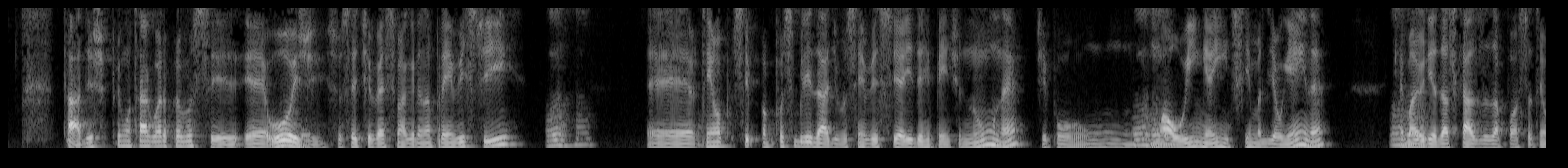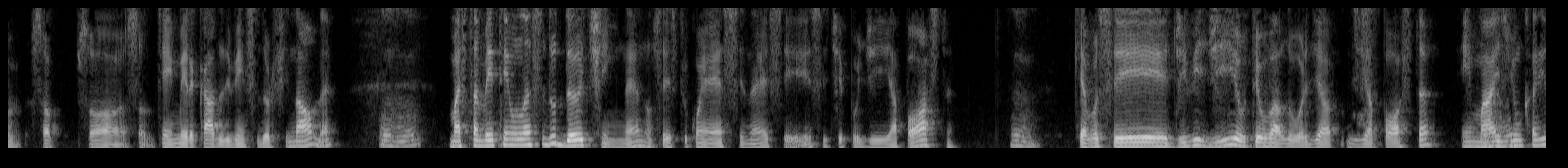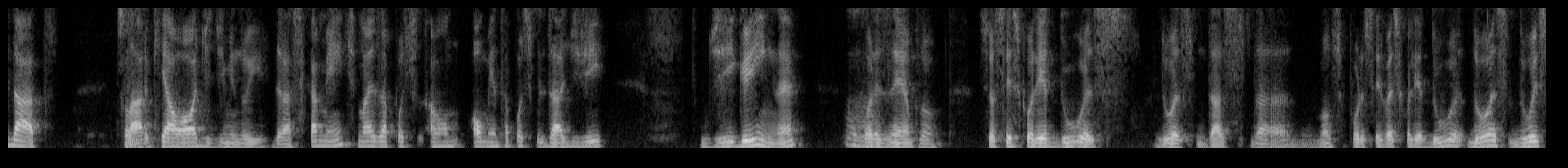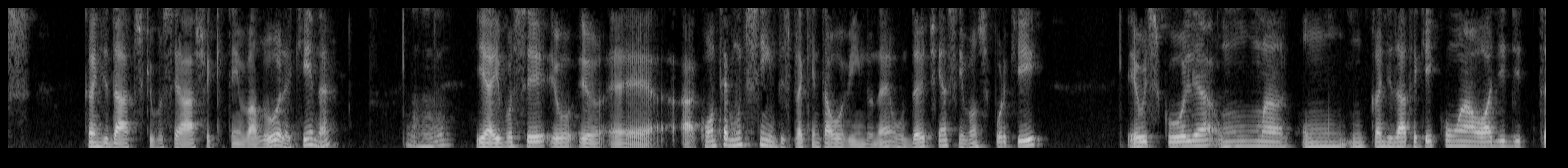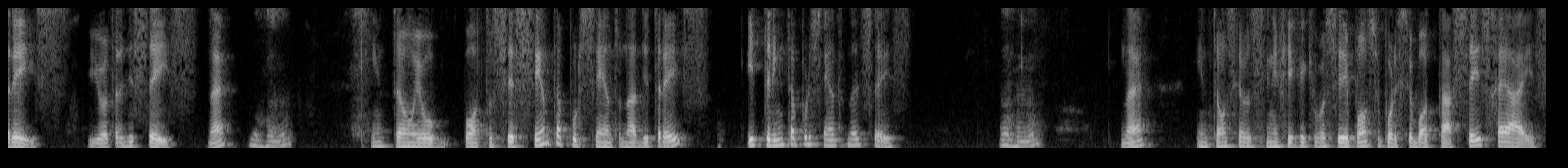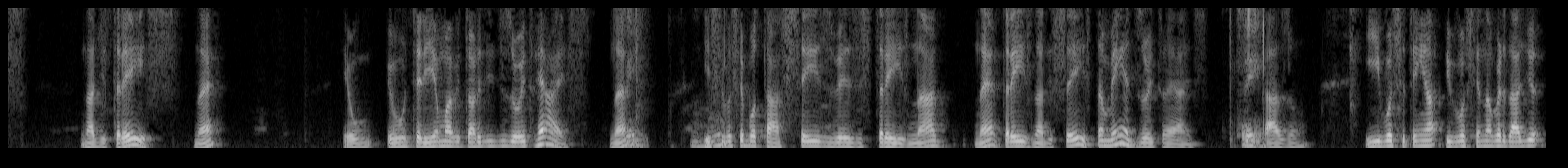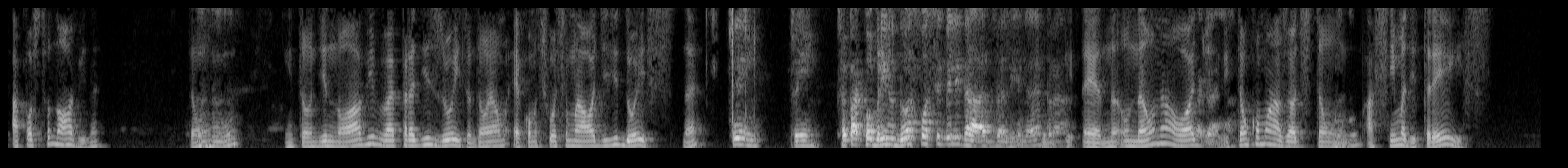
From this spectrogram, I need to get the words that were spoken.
Tá, deixa eu perguntar agora para você. É, hoje, se você tivesse uma grana para investir, uhum. é, tem a, possi a, possibilidade de você investir aí, de repente, num, né? Tipo, um, uhum. um all-in aí em cima de alguém, né? Que uhum. a maioria das casas das apostas tem, só, só, só, tem mercado de vencedor final, né? Uhum. Mas também tem o lance do Dutching, né? Não sei se tu conhece, né? Esse, esse tipo de aposta. Hum. Que é você dividir o teu valor de, de aposta em mais uhum. de um candidato. Claro que a odd diminui drasticamente, mas a aumenta a possibilidade de, de green, né? Uhum. Por exemplo, se você escolher duas, duas das, da, vamos supor, você vai escolher duas, duas, dois candidatos que você acha que tem valor aqui, né? Uhum. E aí você, eu, eu é, a conta é muito simples para quem está ouvindo, né? O Dutch é assim, vamos supor que eu escolha uma, um, um candidato aqui com a odd de 3 e outra de 6, né? Uhum. Então eu boto 60% na de 3 e 30% na de 6. Uhum. Né? Então significa que você, vamos supor, se eu botar 6 reais na de 3, né? Eu, eu teria uma vitória de 18 reais, né? Uhum. E se você botar 6 vezes 3 na né? 3 na de 6 também é 18 reais. Sim. Caso. E você tem a, e você na verdade apostou 9, né? Então, uhum. então de 9 vai para 18. Então é, é como se fosse uma odd de 2, né? Sim, sim. Você está cobrindo duas possibilidades ali, né? Pra... É, não, não na odd. Então, como as odds estão uhum. acima de 3,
